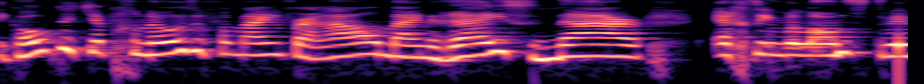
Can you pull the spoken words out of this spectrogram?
Ik hoop dat je hebt genoten van mijn verhaal, mijn reis naar Echt in Balans 2.0.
